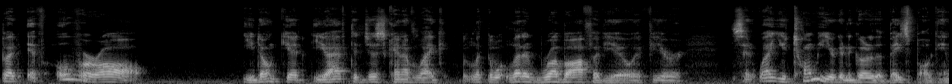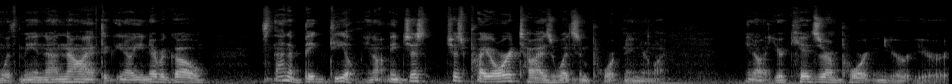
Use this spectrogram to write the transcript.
But if overall you don't get, you have to just kind of like let the, let it rub off of you. If you're said, well, you told me you're going to go to the baseball game with me, and now now I have to, you know, you never go. It's not a big deal, you know. I mean, just just prioritize what's important in your life. You know, your kids are important. Your your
